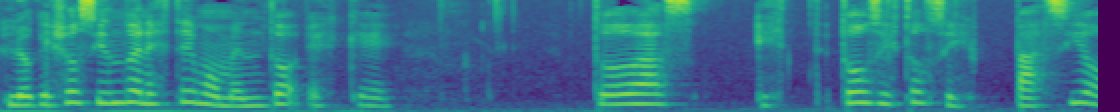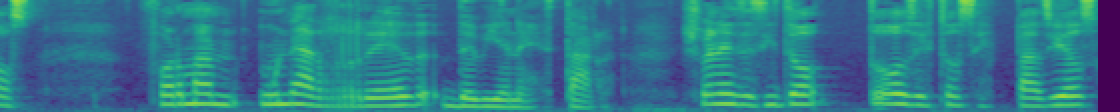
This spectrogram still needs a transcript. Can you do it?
lo que yo siento en este momento es que todas, todos estos espacios forman una red de bienestar. Yo necesito todos estos espacios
